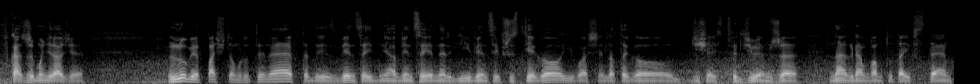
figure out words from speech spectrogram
W każdym bądź razie lubię wpaść w tą rutynę, wtedy jest więcej dnia, więcej energii, więcej wszystkiego i właśnie dlatego dzisiaj stwierdziłem, że nagram Wam tutaj wstęp,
